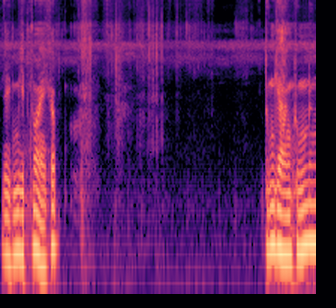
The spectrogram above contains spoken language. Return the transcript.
เด้มีดหน่อยครับถุงยางถุงหนึ่ง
